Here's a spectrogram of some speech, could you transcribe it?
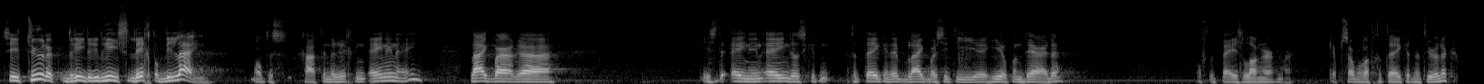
Zie je, tuurlijk, 3, 3, 3 ligt op die lijn. Want het gaat in de richting 1 in 1. Blijkbaar uh, is de 1 in 1, als ik het getekend heb, blijkbaar zit hij uh, hier op een derde. Of de P is langer, maar ik heb zomaar wat getekend natuurlijk.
